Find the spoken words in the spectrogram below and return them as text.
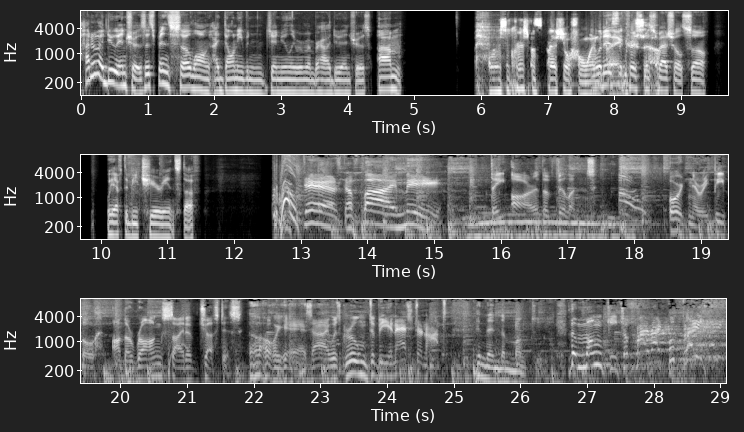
how do I do intros? It's been so long. I don't even genuinely remember how I do intros. Um, Well, it's a Christmas special for one what is thing. the Christmas so- special? So we have to be cheery and stuff. dares defy me? They are the villains. Ordinary people on the wrong side of justice. Oh, yes, I was groomed to be an astronaut. And then the monkey. The monkey took my rightful place!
